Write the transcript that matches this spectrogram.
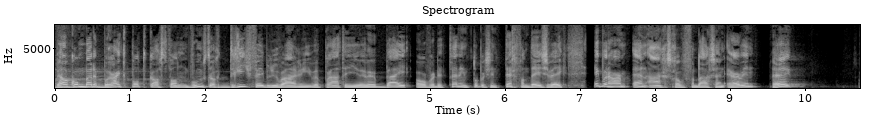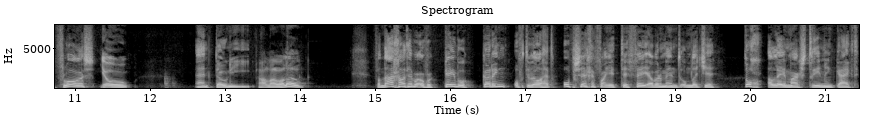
Welkom bij de Bright Podcast van woensdag 3 februari. We praten je weer bij over de trending topics in tech van deze week. Ik ben Harm en aangeschoven vandaag zijn Erwin, Hey, Floris Yo. En Tony. Hallo, hallo. Vandaag gaan we het hebben over cable cutting, oftewel het opzeggen van je tv-abonnement omdat je toch alleen maar streaming kijkt.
